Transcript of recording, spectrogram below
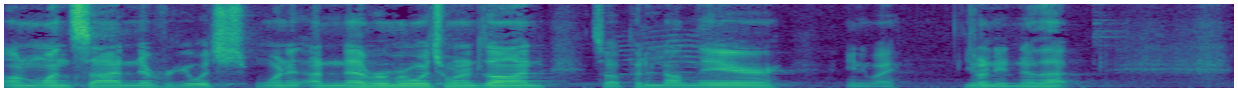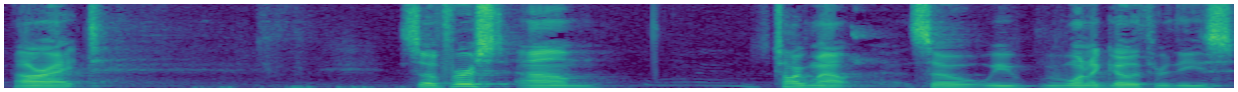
on one side. I never forget which one. I never remember which one it's on, so I put it on there. Anyway, you don't need to know that. All right. So first, um, talking about so we, we want to go through these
